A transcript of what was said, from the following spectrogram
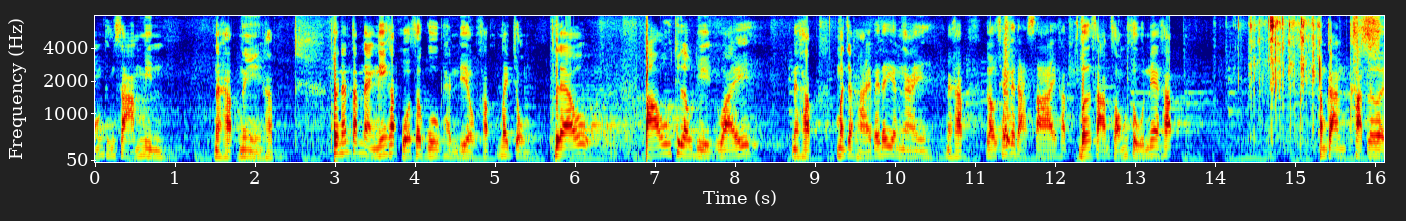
2-3มิลนะครับนี่ครับ เพราะนั้นตำแหน่งนี้ครับหัวสกูแผ่นเดียวครับไม่จม แล้วเต้าที่เราดีดไว้นะครับ มันจะหายไปได้ยังไงนะครับ เราใช้กระดาษทรายครับเบอร์ 320 เนี่ยครับทำการขัดเลย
